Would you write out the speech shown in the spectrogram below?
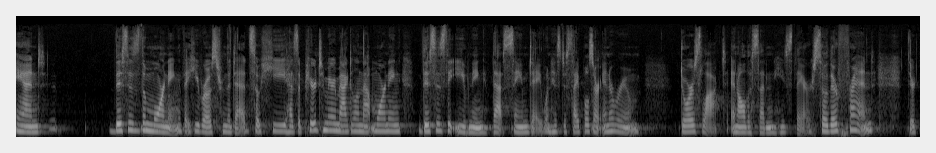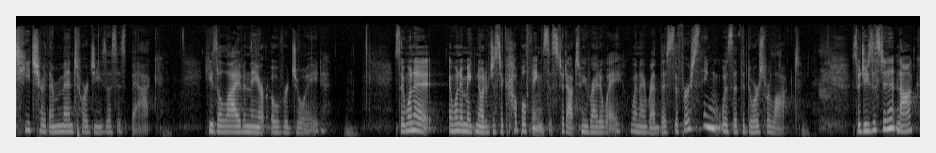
And this is the morning that he rose from the dead. So he has appeared to Mary Magdalene that morning. This is the evening that same day when his disciples are in a room, doors locked, and all of a sudden he's there. So their friend, their teacher, their mentor, Jesus, is back. He's alive and they are overjoyed. So I want to I want to make note of just a couple things that stood out to me right away when I read this. The first thing was that the doors were locked. So Jesus didn't knock.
